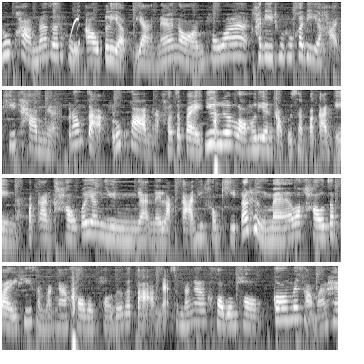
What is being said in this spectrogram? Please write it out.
ลูกความน่าจะถูกเอาเปรียบอย่างแน่นอน เพราะว่าคดีทุกๆคดีอะค่ะที่ทำเนี่ยนอกจากลูกความเนี่ยเขาจะไปยื่นเรื่องร้องเรียนกับบริษัทประกันเองเนี่ยประกันเขาก็ยังยืนยันในหลักการที่เขาคิด แล้วถึงแม้ว่าเขาจะไปที่สำนักงานคอปพด้วยก็ตามเนี่ยสำนักงานคอปพก็ไม่สามารถให้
